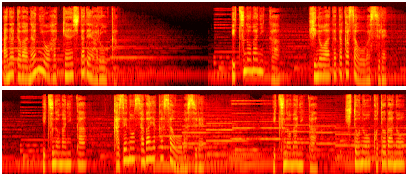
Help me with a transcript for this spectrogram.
あなたは何を発見したであろうか。いつの間にか日の暖かさを忘れいつの間にか風の爽やかさを忘れいつの間にか人の言葉の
